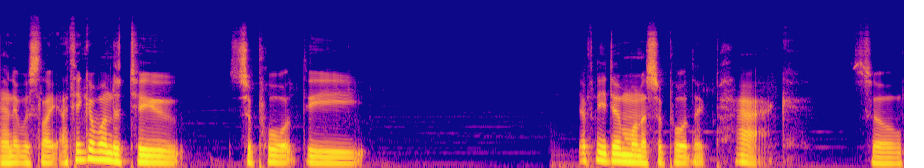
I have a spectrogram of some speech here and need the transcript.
And it was like, I think I wanted to support the... Definitely didn't want to support the pack. So...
